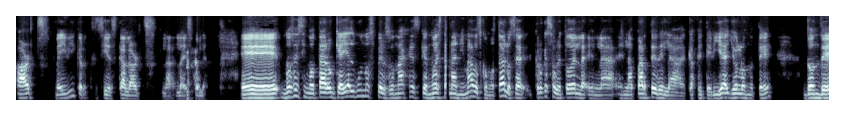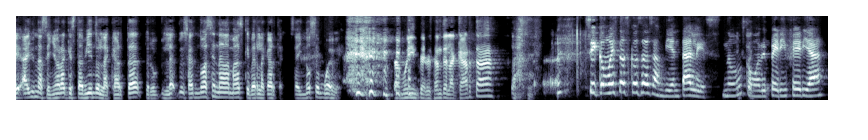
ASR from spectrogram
Arts, maybe, creo que sí es Cal Arts la, escuela. Eh, no sé si notaron que hay algunos personajes que no están animados como tal, o sea, creo que sobre todo en la, en la, en la parte de la cafetería yo lo noté, donde hay una señora que está viendo la carta, pero o sea, no hace nada más que ver la carta, o sea, y no se mueve. Está muy interesante la carta. Sí, como estas cosas ambientales, ¿no? Como de periferia.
